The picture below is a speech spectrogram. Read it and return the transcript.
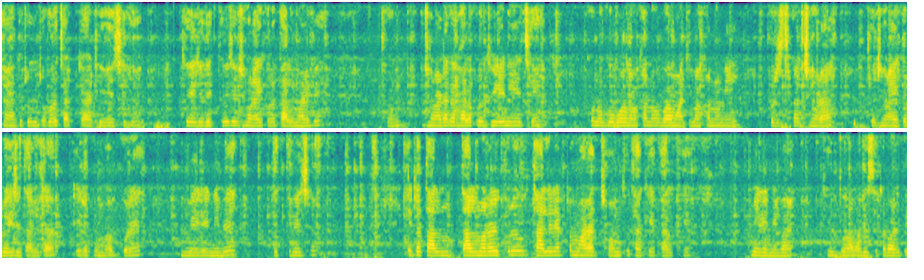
হ্যাঁ দুটো দুটো করে চারটে আটি হয়েছিল। তো এই যে দেখতে পেয়েছে ঝোড়াই করে তাল মারবে। তো ঝোড়াটাকে ভালো করে ধুয়ে নিয়েছে। কোনো গোবর মাখানো বা মাটি মাখানো নেই। পরিষ্কার ঝোড়া। তো ঝোড়াই করে এই যে তালটা এরকম ভাব করে মেরে নিবে। দেখতে পেয়েছ? এটা তাল তাল মারার করেও তালের একটা মারার যন্ত্র থাকে তালকে মেরে নেবার। কিন্তু আমাদের সেটা বাড়িতে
